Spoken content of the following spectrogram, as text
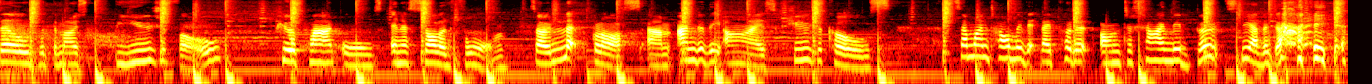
filled with the most beautiful pure plant oils in a solid form. So lip gloss, um, under the eyes, cuticles. Someone told me that they put it on to shine their boots the other day.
